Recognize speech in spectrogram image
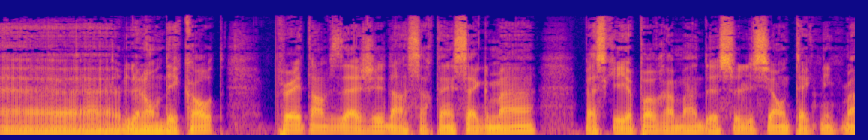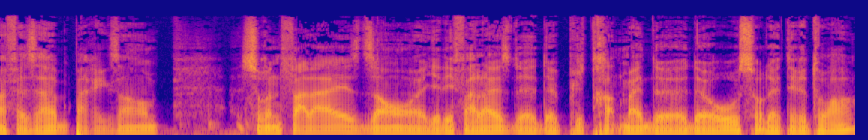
euh, le long des côtes peut être envisagé dans certains segments parce qu'il n'y a pas vraiment de solution techniquement faisable. Par exemple, sur une falaise, disons, il y a des falaises de, plus de 30 mètres de, haut sur le territoire.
